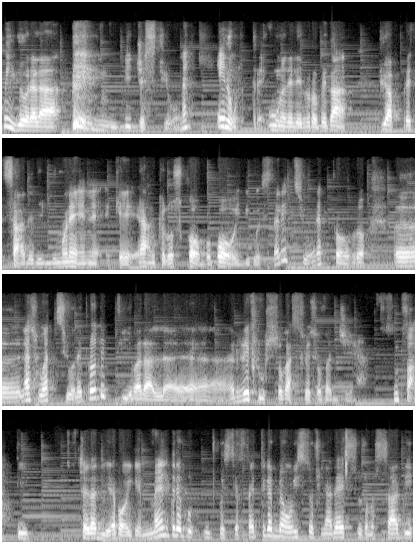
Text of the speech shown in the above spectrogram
migliora la digestione. Inoltre, una delle proprietà più apprezzate del limonene, che è anche lo scopo poi di questa lezione, è proprio eh, la sua azione protettiva dal eh, reflusso gastroesofageo. Infatti, c'è da dire poi che mentre questi effetti che abbiamo visto fino adesso sono stati,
